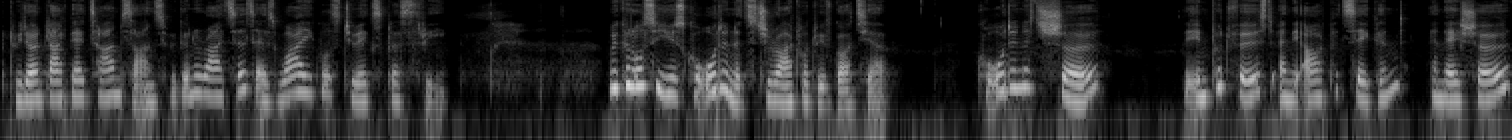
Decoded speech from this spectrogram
But we don't like that time sign, so we're going to write it as y equals 2x plus 3. We could also use coordinates to write what we've got here. Coordinates show the input first and the output second, and they show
